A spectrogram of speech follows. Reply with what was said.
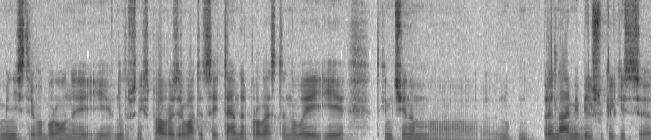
міністрів оборони і внутрішніх справ розірвати цей тендер, провести новий і таким чином, е, ну принаймні більшу кількість е,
